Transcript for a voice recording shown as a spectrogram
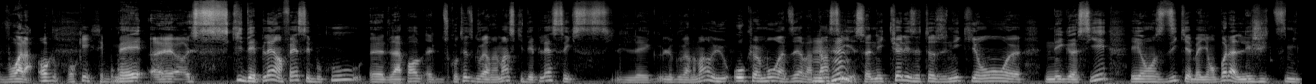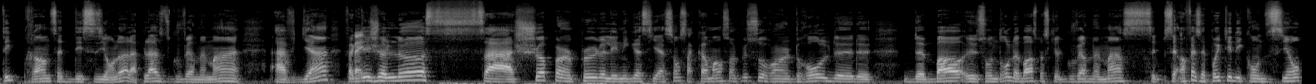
Voilà. Ok, ok, c'est beaucoup. Mais euh, ce qui déplaît, en fait, c'est beaucoup euh, de la part, euh, du côté du gouvernement. Ce qui déplaît, c'est que le, le gouvernement a eu aucun mot à dire là-dedans. Mhm. C'est- Ce n'est que les États-Unis qui ont euh, négocié et on se dit qu'ils n'ont pas la légitimité de prendre cette décision-là à la place du gouvernement afghan. Fait que Ben- déjà là, ça chope un peu là, les négociations. Ça commence un peu sur un drôle de, de, de base, euh, sur une drôle de base parce que le gouvernement, c'est, c'est- en fait, n'a pas été des conditions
